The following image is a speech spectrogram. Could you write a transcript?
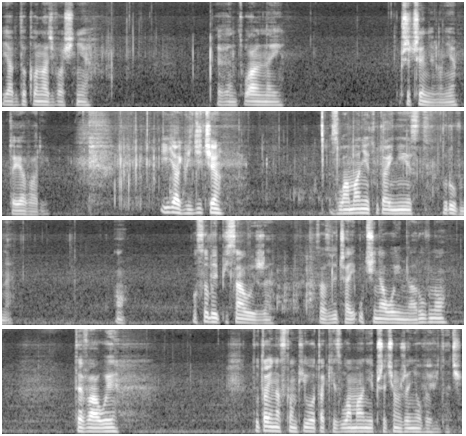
jak dokonać właśnie ewentualnej przyczyny, no nie, tej awarii. I jak widzicie, złamanie tutaj nie jest równe. O, osoby pisały, że zazwyczaj ucinało im na równo te wały. Tutaj nastąpiło takie złamanie przeciążeniowe, widać.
